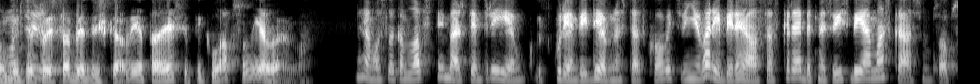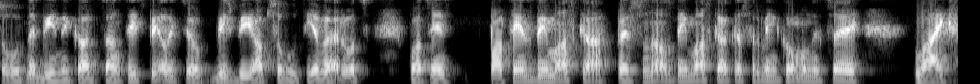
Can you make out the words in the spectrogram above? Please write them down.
Un, bet, ja ir... tu esi sabiedriskā vietā, esi tik labs un ievērojams. Jā, mums likam labs piemērs tiem trijiem, kuriem bija diagnosticēts Covid. Viņi arī bija reāli saskarē, bet mēs visi bijām maskās. Mums absolūti nebija nekādas sankcijas pielikts, jo viss bija absolūti ievērots. Pacients, pacients bija maskā, personāls bija maskā, kas ar viņu komunicēja. Laiks,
